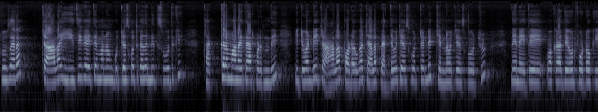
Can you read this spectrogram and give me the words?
చూసారా? చాలా ఈజీగా అయితే మనం గుర్చేసుకోవచ్చు కదండి ఇది సూదికి. చక్కని మాల అయితే ఏర్పడుతుంది. ఇటువంటి చాలా పొడవుగా చాలా పెద్దవి చేసుకోవచ్చు అండి చిన్నవి చేసుకోవచ్చు. నేనైతే ఒక దేవుడి ఫోటోకి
